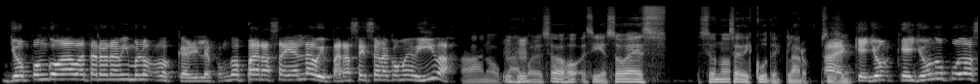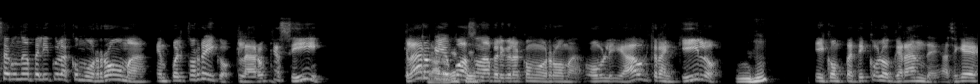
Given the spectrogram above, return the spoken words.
yo pongo Avatar ahora mismo los Oscar y le pongo Parasite al lado y Parasite se la come viva. Ah, no, claro, por eso, sí, eso es, eso no se discute, claro. Que, yo, que yo no puedo hacer una película como Roma en Puerto Rico, claro que sí. Claro, que yo puedo hacer una película como Roma, obligado, tranquilo, y competir con los grandes. Así que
